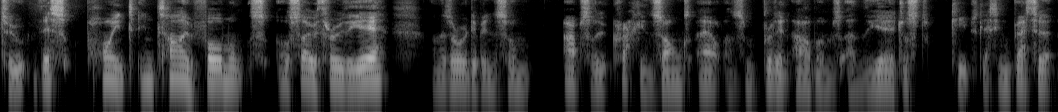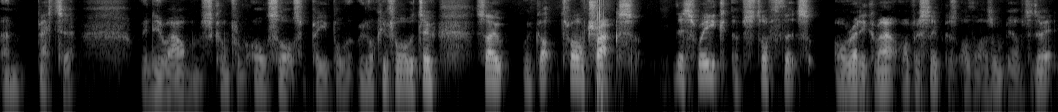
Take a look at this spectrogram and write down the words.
to this point in time, four months or so through the year. And there's already been some absolute cracking songs out and some brilliant albums, and the year just keeps getting better and better with new albums come from all sorts of people that we're looking forward to. So we've got 12 tracks this week of stuff that's already come out, obviously, because otherwise I wouldn't be able to do it.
